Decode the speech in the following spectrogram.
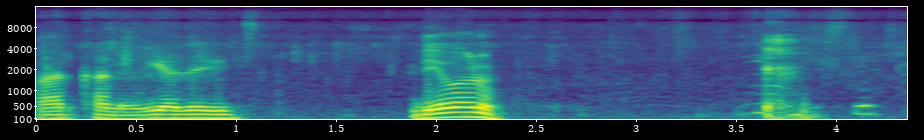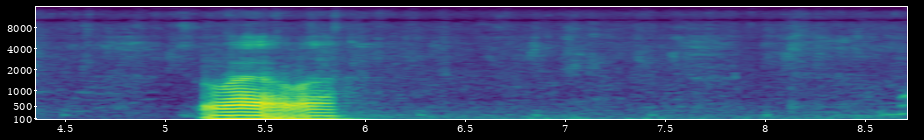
કારખાને વ્યા દેવી દેવાનું? વાહ વાહ બહુ કડક થઈ ગયો છે.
